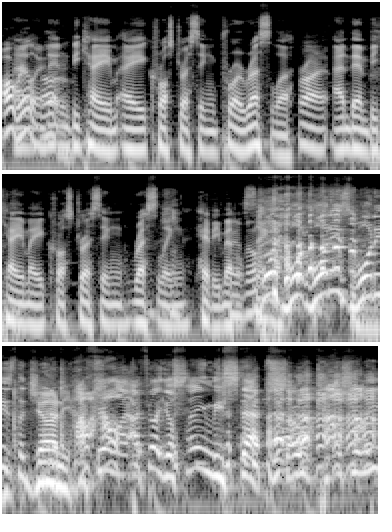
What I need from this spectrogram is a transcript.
Oh, really? And then oh. became a cross dressing pro wrestler. Right. And then became a cross dressing wrestling heavy metal metal. singer. what, what, what is what is the journey? I feel like I feel like you're saying these steps so casually.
